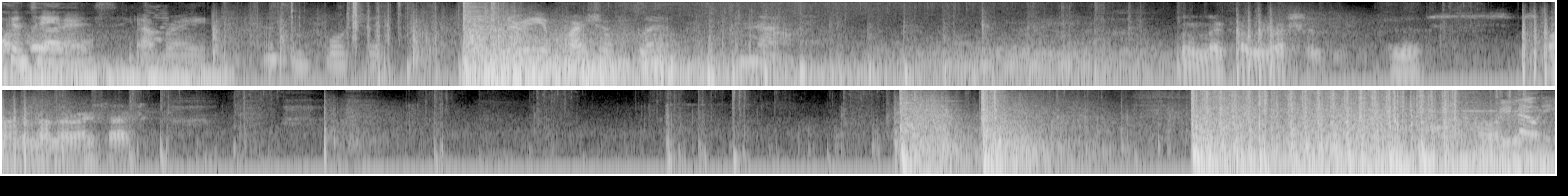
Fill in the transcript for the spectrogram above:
containers. Yeah, right. That's some bullshit. It's already a partial flip. No. Then they probably rushing. Yes. Spawning on the right side. Oh. Reloading.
